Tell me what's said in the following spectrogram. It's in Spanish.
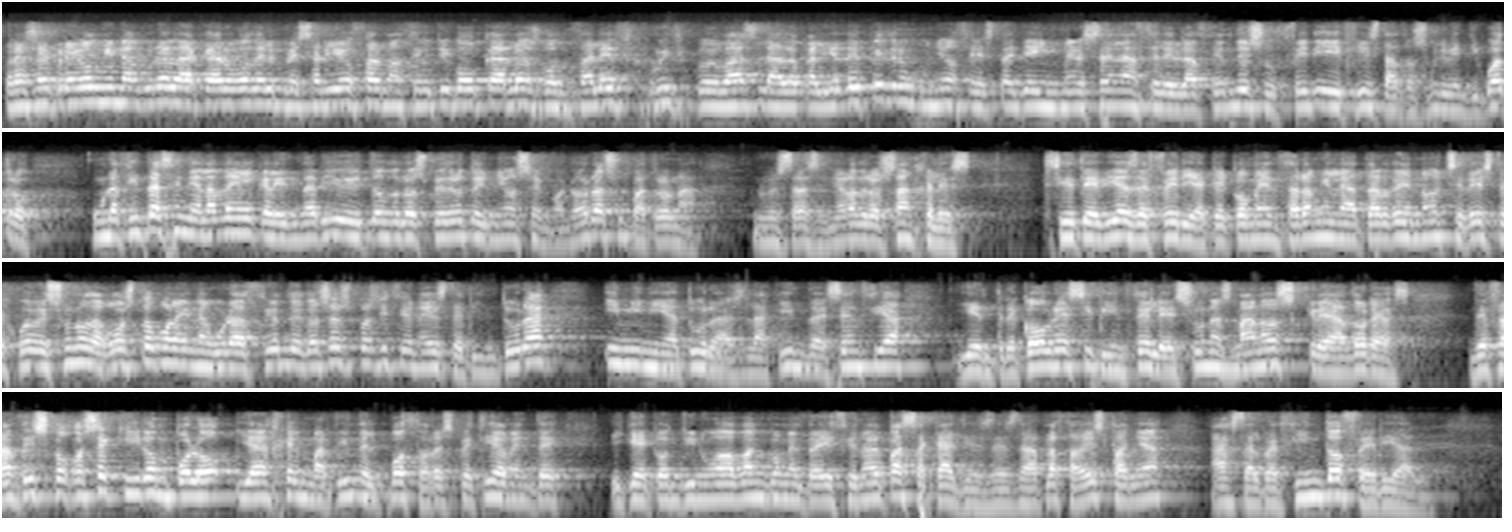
Tras el pregón inaugural a cargo del empresario farmacéutico Carlos González Ruiz Cuevas, la localidad de Pedro Muñoz está ya inmersa en la celebración de su Feria y Fiesta 2024, una cita señalada en el calendario de todos los pedroteños en honor a su patrona, Nuestra Señora de los Ángeles. Siete días de feria que comenzaron en la tarde-noche de este jueves 1 de agosto con la inauguración de dos exposiciones de pintura y miniaturas, La Quinta Esencia y Entre Cobres y Pinceles, unas manos creadoras de Francisco José Quirón Polo y Ángel Martín del Pozo, respectivamente, y que continuaban con el tradicional pasacalles desde la Plaza de España hasta el recinto ferial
